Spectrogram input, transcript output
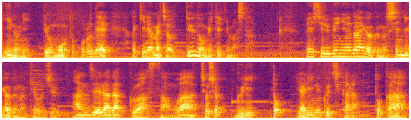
いいのにって思うところで諦めちゃうっていうのを見てきました。ペンシルベニア大学の心理学の教授アンジェラ・ダックワースさんは著書「 GRIT やり抜く力」とか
